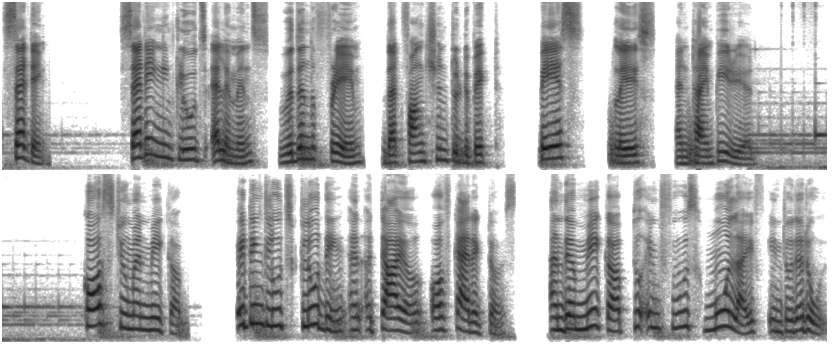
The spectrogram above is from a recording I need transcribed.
Setting Setting includes elements within the frame that function to depict space, place, and time period. Costume and makeup. It includes clothing and attire of characters and their makeup to infuse more life into the role.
